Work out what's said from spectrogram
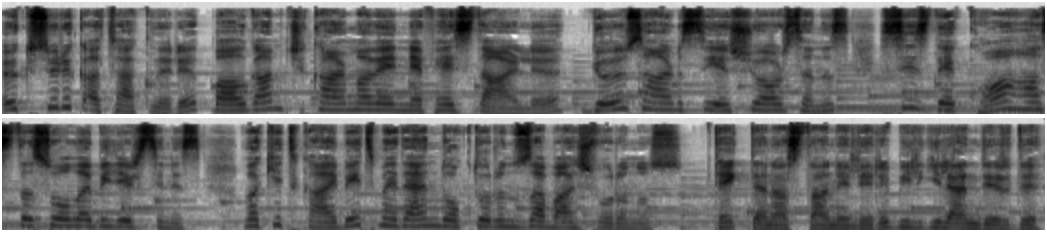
Öksürük atakları, balgam çıkarma ve nefes darlığı, göğüs ağrısı yaşıyorsanız siz de koa hastası olabilirsiniz. Vakit kaybetmeden doktorunuza başvurunuz. Tekden Hastaneleri bilgilendirdi.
